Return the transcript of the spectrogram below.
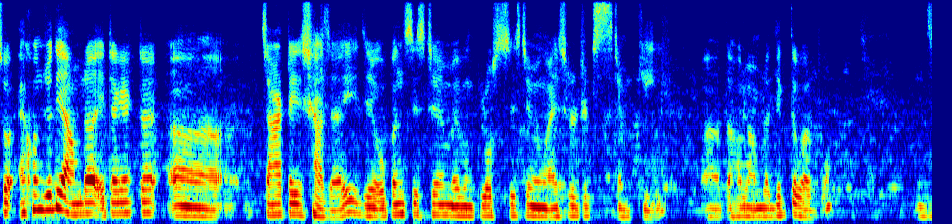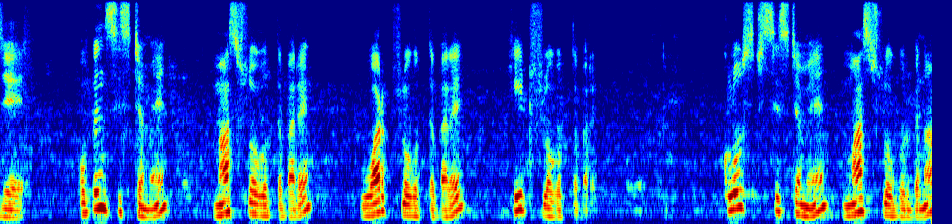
সো এখন যদি আমরা এটাকে একটা চার্টে সাজাই যে ওপেন সিস্টেম এবং ক্লোজ সিস্টেম এবং আইসোলেটেড সিস্টেম কি তাহলে আমরা দেখতে পারব যে ওপেন সিস্টেমে মাস ফ্লো করতে পারে ওয়ার্ক ফ্লো করতে পারে হিট ফ্লো করতে পারে। ক্লোজড সিস্টেমে মাস ফ্লো করবে না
